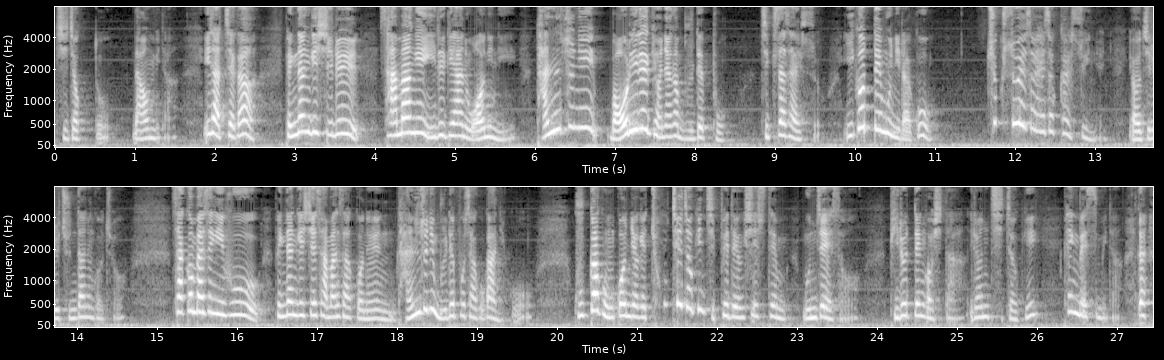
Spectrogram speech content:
지적도 나옵니다. 이 자체가 백남기 씨를 사망에 이르게 한 원인이 단순히 머리를 겨냥한 물대포, 직사살수, 이것 때문이라고 축소해서 해석할 수 있는 여지를 준다는 거죠. 사건 발생 이후 백남기 씨의 사망 사건은 단순히 물대포 사고가 아니고 국가 공권력의 총체적인 집회 대응 시스템 문제에서 비롯된 것이다. 이런 지적이 팽배했습니다. 그러니까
